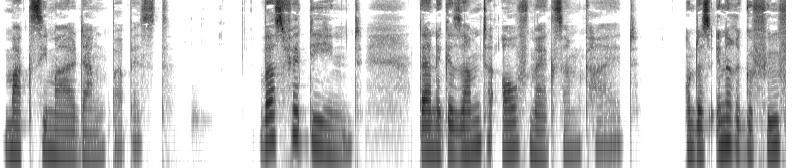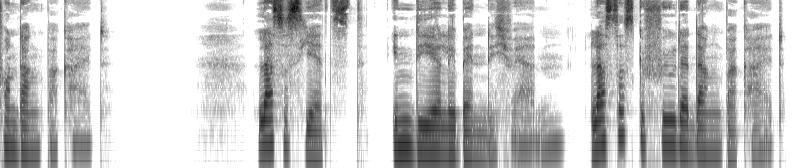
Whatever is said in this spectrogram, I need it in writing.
maximal dankbar bist. Was verdient deine gesamte Aufmerksamkeit und das innere Gefühl von Dankbarkeit? Lass es jetzt in dir lebendig werden. Lass das Gefühl der Dankbarkeit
